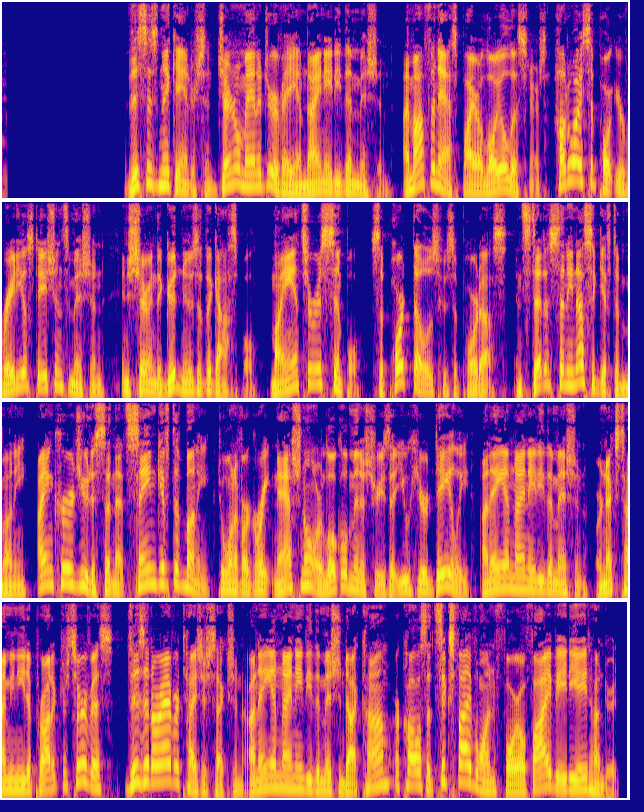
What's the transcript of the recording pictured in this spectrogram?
This is Nick Anderson, General Manager of AM 980 The Mission. I'm often asked by our loyal listeners, how do I support your radio station's mission in sharing the good news of the gospel? My answer is simple support those who support us. Instead of sending us a gift of money, I encourage you to send that same gift of money to one of our great national or local ministries that you hear daily on AM 980 The Mission. Or next time you need a product or service, visit our advertiser section on am980themission.com or call us at 651 405 8800.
